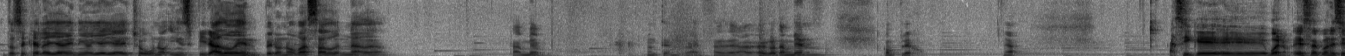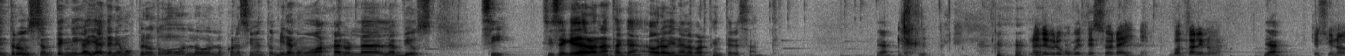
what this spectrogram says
Entonces que él haya venido y haya hecho uno inspirado en, pero no basado en nada, también. ¿Me entiendes? Algo también complejo. ¿ya? Así que, eh, bueno, esa, con esa introducción técnica ya tenemos, pero todos los, los conocimientos. Mira cómo bajaron la- las views. Sí, si se quedaron hasta acá, ahora viene la parte interesante. ¿Ya? No te preocupes de eso ahora ahí. Vos dale nomás. ¿Ya? Que si no,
